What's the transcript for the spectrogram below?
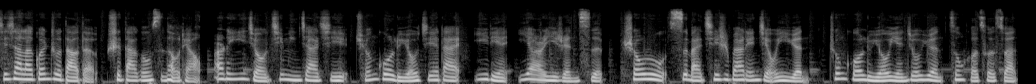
接下来关注到的是大公司头条：二零一九清明假期，全国旅游接待一点一二亿人次，收入四百七十八点九亿元。中国旅游研究院综合测算，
